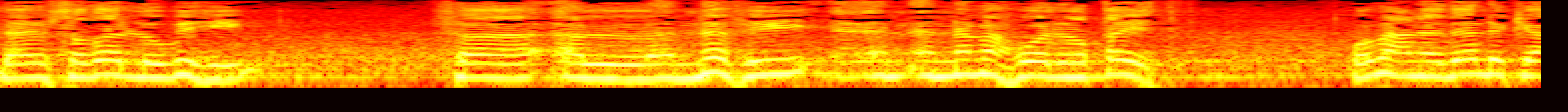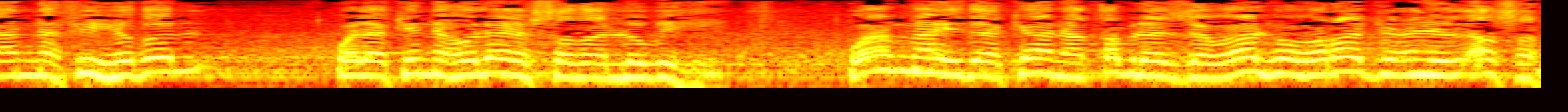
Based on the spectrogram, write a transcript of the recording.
لا يستظل به. فالنفي إنما هو للقيد. ومعنى ذلك أن فيه ظل ولكنه لا يستظل به. وأما إذا كان قبل الزوال فهو راجع إلى الأصل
